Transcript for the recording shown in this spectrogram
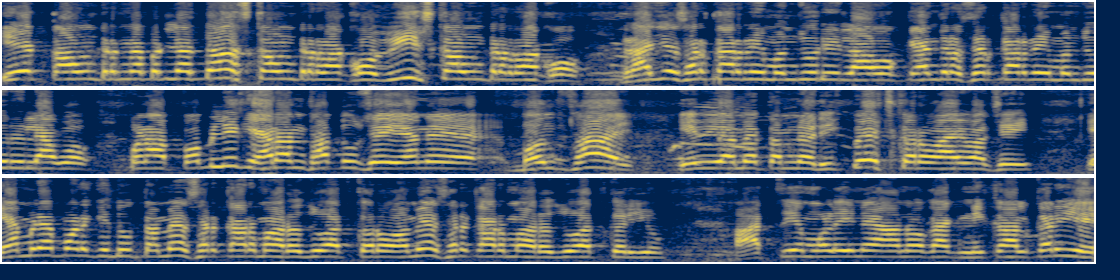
એક કાઉન્ટરના બદલે દસ કાઉન્ટર રાખો વીસ કાઉન્ટર રાખો. રાજ્ય સરકારની મંજૂરી લાવો કેન્દ્ર સરકારની મંજૂરી લાવો. પણ આ પબ્લિક હેરાન થતું છે એને બંધ થાય એવી અમે તમને રિક્વેસ્ટ કરવા આવ્યા છીએ. એમણે પણ કીધું તમે સરકારમાં રજૂઆત કરો અમે સરકારમાં રજૂઆત કર્યું હાથે મળીને આનો કાંઈક નિકાલ કરીએ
